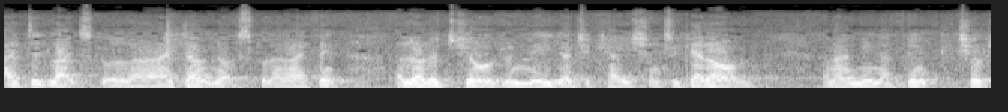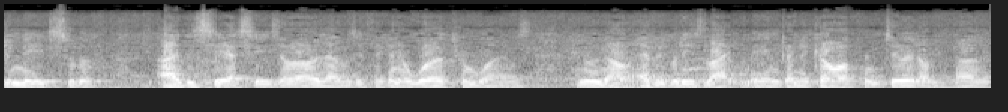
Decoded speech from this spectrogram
I did like school and I don't knock school and I think a lot of children need education to get on. And I mean, I think children need sort of either CSEs or O levels if they're going to work in Wales. You know, everybody's like me and going to go off and do it on their own.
